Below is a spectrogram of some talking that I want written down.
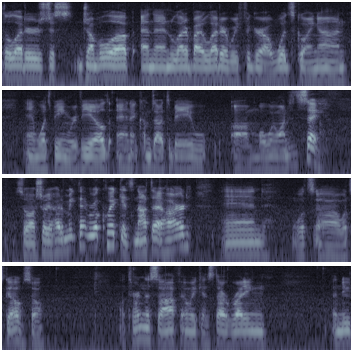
the letters just jumble up and then letter by letter we figure out what's going on and what's being revealed and it comes out to be um, what we wanted to say. So I'll show you how to make that real quick. It's not that hard and let's uh, let's go. So I'll turn this off and we can start writing a new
